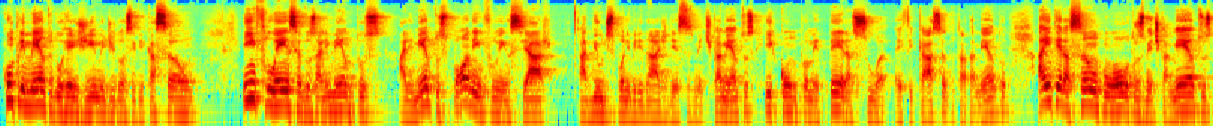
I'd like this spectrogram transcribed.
Cumprimento do regime de dosificação, influência dos alimentos. Alimentos podem influenciar a biodisponibilidade desses medicamentos e comprometer a sua eficácia do tratamento, a interação com outros medicamentos,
